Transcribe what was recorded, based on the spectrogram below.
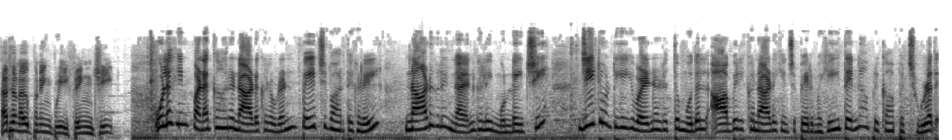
At an opening briefing, G. உலகின் பணக்கார நாடுகளுடன் பேச்சுவார்த்தைகளில் நாடுகளின் நலன்களை முன்னேற்றி ஜி டுவெண்டியை வழிநடத்தும் முதல் ஆபிரிக்க நாடு என்ற பெருமையை தென்னாப்பிரிக்கா பெற்றுள்ளது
